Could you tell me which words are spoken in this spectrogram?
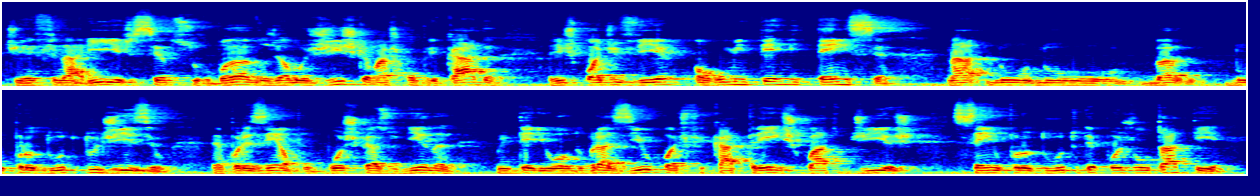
de refinarias, de centros urbanos, onde a logística é mais complicada, a gente pode ver alguma intermitência na, no, no, na, no, produto do diesel. Né? Por exemplo, um posto de gasolina no interior do Brasil pode ficar três, quatro dias sem o produto e depois voltar a ter.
